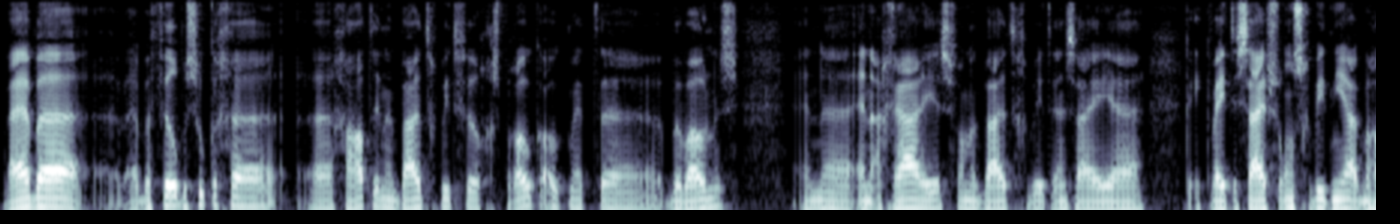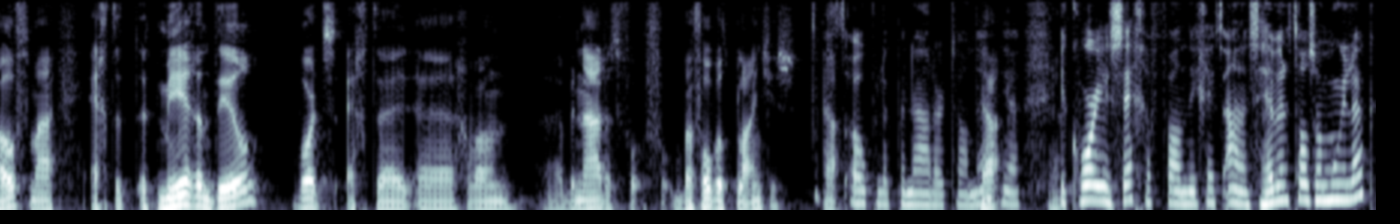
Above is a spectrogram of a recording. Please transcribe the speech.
Wij hebben, we hebben veel bezoeken gehad in het buitengebied, veel gesproken ook met bewoners en, uh, en agrariërs van het buitengebied. En zij, uh, ik weet de cijfers van ons gebied niet uit mijn hoofd, maar echt het, het merendeel wordt echt uh, gewoon benaderd voor, voor, bijvoorbeeld plantjes. Echt ja. openlijk benaderd dan. Hè? Ja. ja. Ik hoor je zeggen van, die geeft aan, ze hebben het al zo moeilijk.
